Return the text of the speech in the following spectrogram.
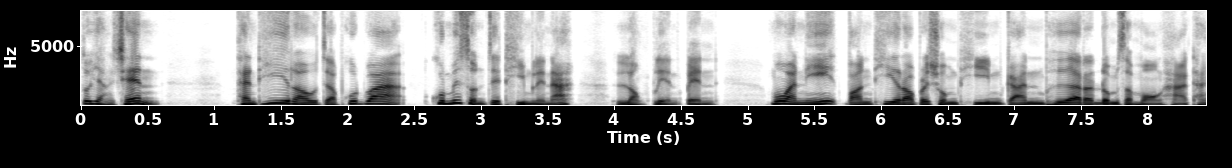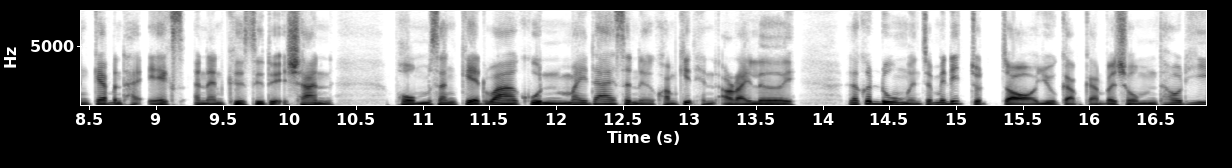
ตัวอย่างเช่น แทนที่เราจะพูดว่าคุณไม่สนใจทีมเลยนะ ลองเปลี่ยนเป็น เมื่อวานนี้ตอนที่เราประชุมทีมกันเพื่อระดมสมองหาทางแก้ปัญหา X อันนั้นคือ situation ผมสังเกตว่าคุณไม่ได้เสนอความคิดเห็นอะไรเลย แล้วก็ดูเหมือนจะไม่ได้จดจ่ออยู่กับการประชุมเท่าที่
